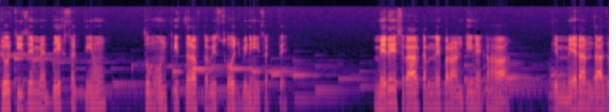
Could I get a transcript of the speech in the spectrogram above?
جو چیزیں میں دیکھ سکتی ہوں، تم ان کی طرف کبھی سوچ بھی نہیں سکتے میرے اصرار کرنے پر آنٹی نے کہا کہ میرا اندازہ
